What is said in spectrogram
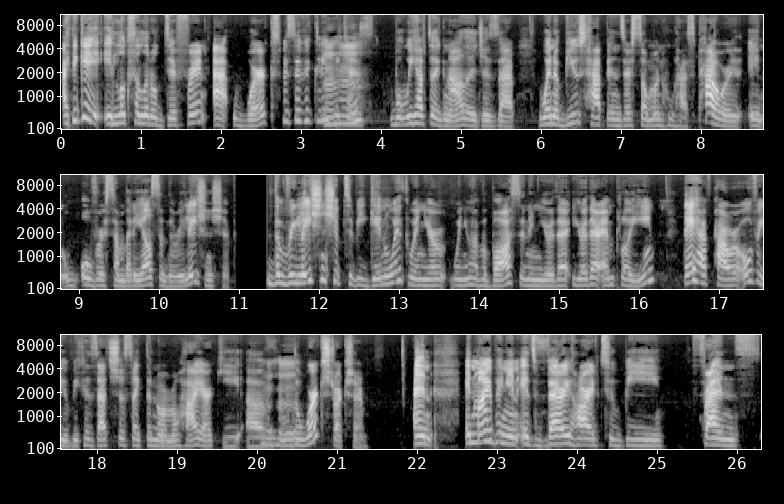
I think it, it looks a little different at work specifically mm-hmm. because what we have to acknowledge is that when abuse happens, there's someone who has power in over somebody else in the relationship. The relationship to begin with, when you're when you have a boss and then you're that you're their employee, they have power over you because that's just like the normal hierarchy of mm-hmm. the work structure. And in my opinion, it's very hard to be friends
